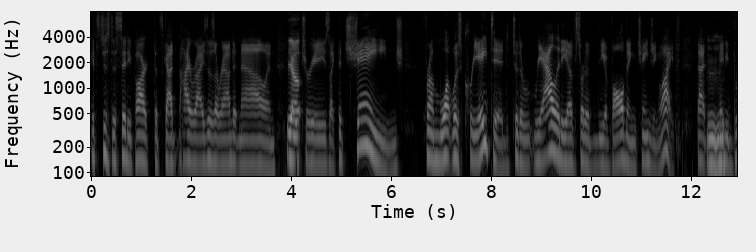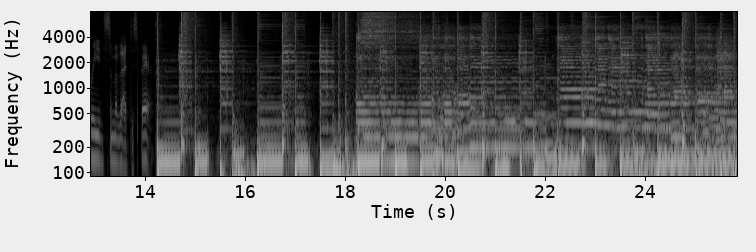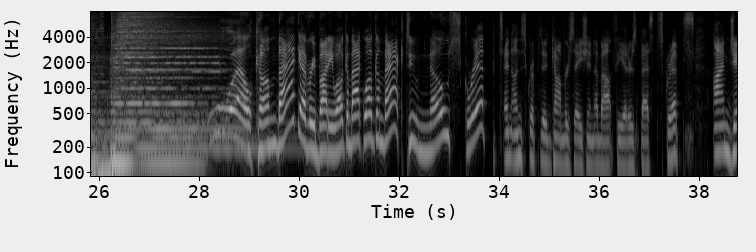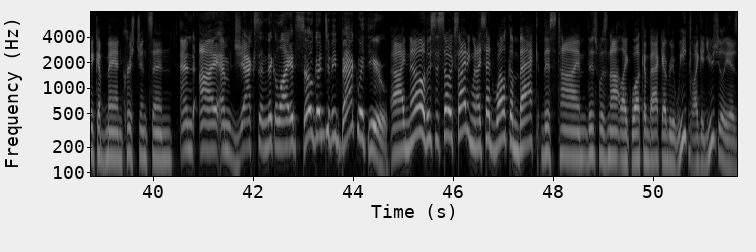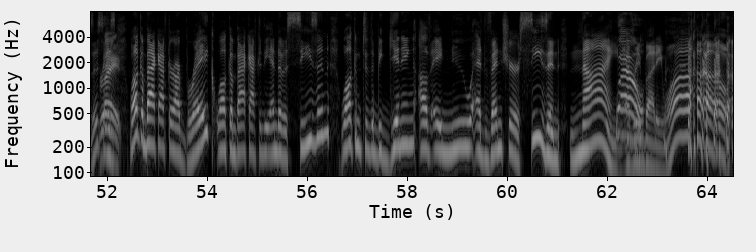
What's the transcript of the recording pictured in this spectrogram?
it's just a city park that's got high rises around it now and no trees. Like the change from what was created to the reality of sort of the evolving, changing life that Mhm. maybe breeds some of that despair. Welcome back, everybody. Welcome back. Welcome back to No Script, an unscripted conversation about theater's best scripts. I'm Jacob Mann Christensen. And I am Jackson Nikolai. It's so good to be back with you. I know this is so exciting. When I said welcome back this time, this was not like welcome back every week like it usually is. This Right. is welcome back after our break. Welcome back after the end of a season. Welcome to the beginning of a new adventure, season nine. Wow. Everybody, whoa!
